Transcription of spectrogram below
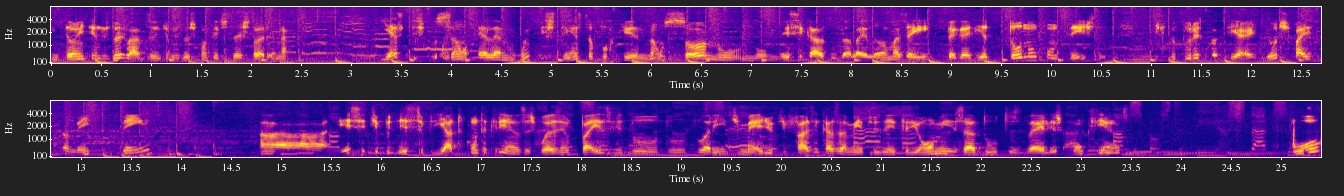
então eu entendo os dois lados, eu entendo os dois contextos da história, né? E essa discussão ela é muito extensa porque não só no, no- nesse caso do Dalai Lama, mas aí pegaria todo um contexto de estruturas sociais de outros países também que têm ah, esse, tipo de, esse tipo de ato contra crianças. Por exemplo, países do, do, do Oriente Médio que fazem casamentos entre homens adultos velhos com crianças por,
